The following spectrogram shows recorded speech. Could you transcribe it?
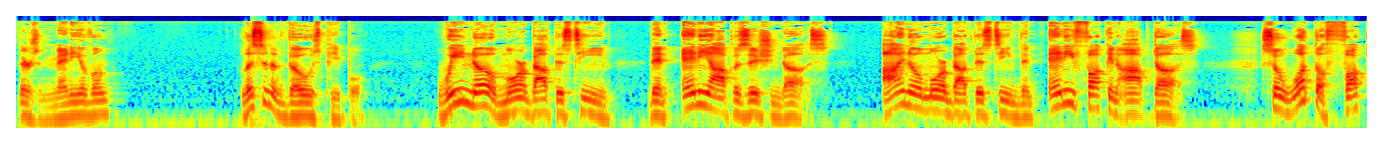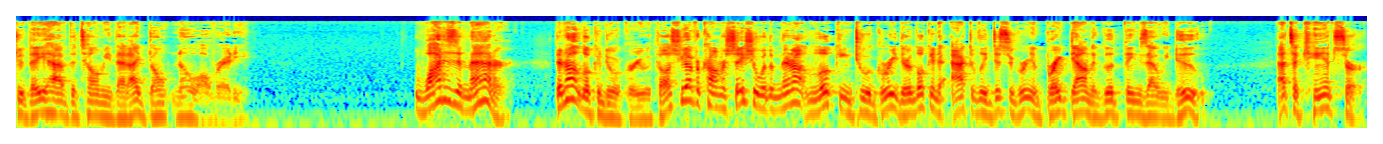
there's many of them. Listen to those people. We know more about this team than any opposition does. I know more about this team than any fucking op does. So what the fuck do they have to tell me that I don't know already? Why does it matter? They're not looking to agree with us. You have a conversation with them, they're not looking to agree. They're looking to actively disagree and break down the good things that we do. That's a cancer.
